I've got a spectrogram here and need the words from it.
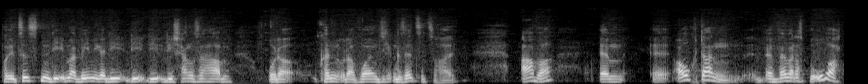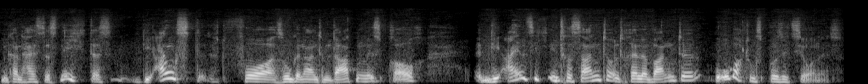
Polizisten, die immer weniger die, die, die Chance haben oder können oder wollen, sich an Gesetze zu halten. Aber ähm, äh, auch dann, wenn man das beobachten kann, heißt das nicht, dass die Angst vor sogenanntem Datenmissbrauch die einzig interessante und relevante Beobachtungsposition ist.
